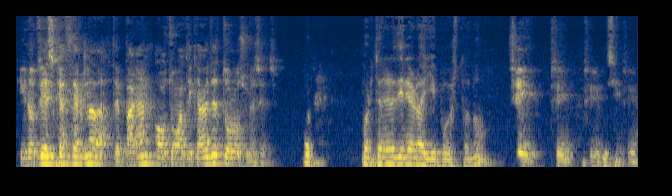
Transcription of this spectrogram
Y no tienes que hacer nada, te pagan automáticamente todos los meses. Por, tener dinero allí puesto, ¿no? Sí, sí, sí. sí,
